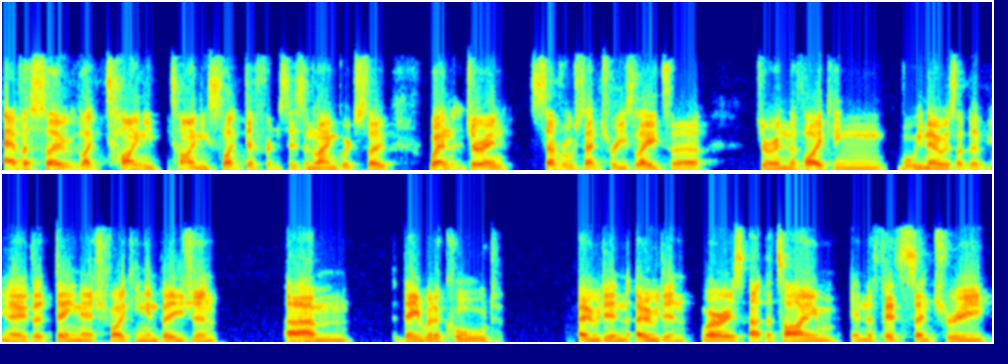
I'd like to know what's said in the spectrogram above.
ever so like tiny, tiny, slight differences in language. So when during several centuries later, during the Viking, what we know is like the you know the Danish Viking invasion, um, they would have called Odin Odin, whereas at the time in the fifth century,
